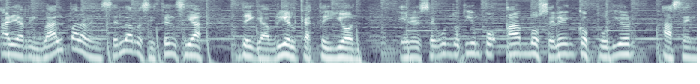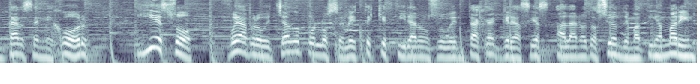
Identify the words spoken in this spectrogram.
área rival para vencer la resistencia de Gabriel Castellón. En el segundo tiempo ambos elencos pudieron asentarse mejor y eso fue aprovechado por los celestes que tiraron su ventaja gracias a la anotación de Matías Marín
